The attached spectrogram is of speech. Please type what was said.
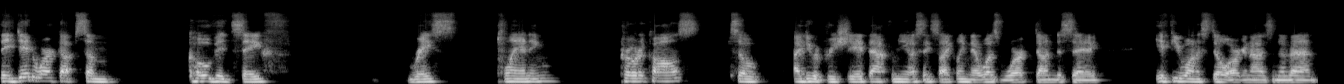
they did work up some COVID safe race planning protocols. So I do appreciate that from USA Cycling. There was work done to say if you want to still organize an event,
